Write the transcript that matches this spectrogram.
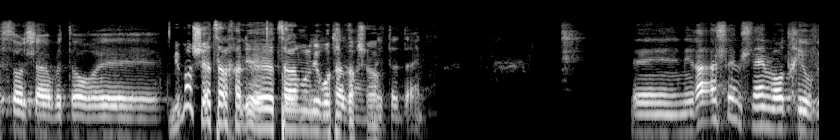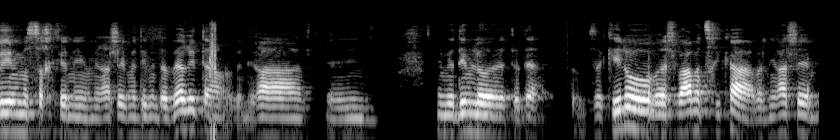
סולשר בתור... אה, ממה שיצא לנו לראות עד עכשיו. אה, נראה שהם שניהם מאוד חיוביים עם השחקנים, נראה שהם יודעים לדבר איתם, ונראה שהם יודעים לו, אתה יודע, זה כאילו השוואה מצחיקה, אבל נראה שהם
